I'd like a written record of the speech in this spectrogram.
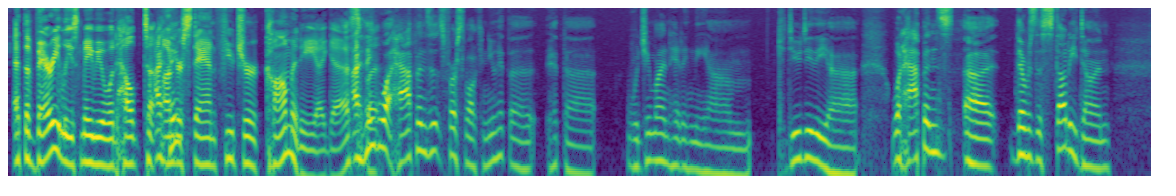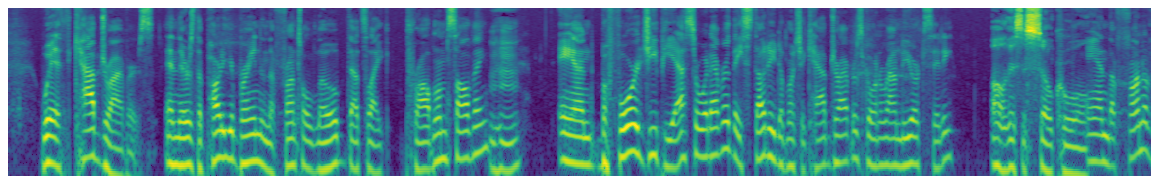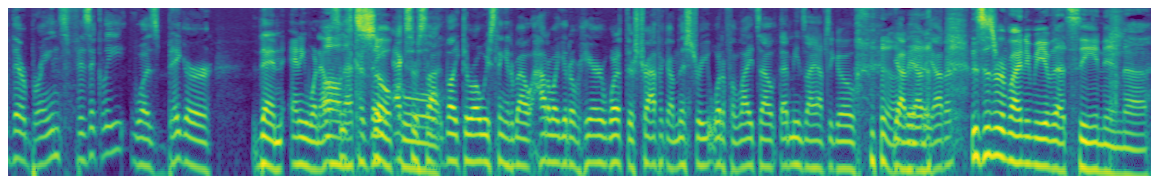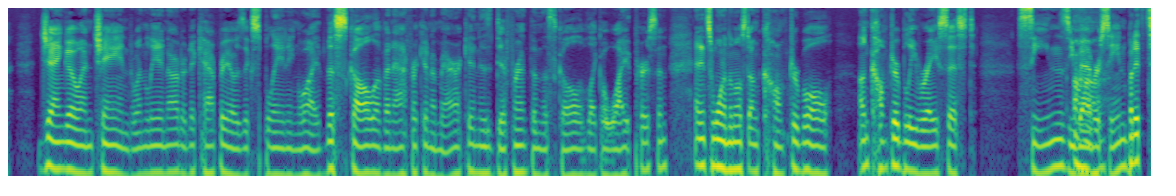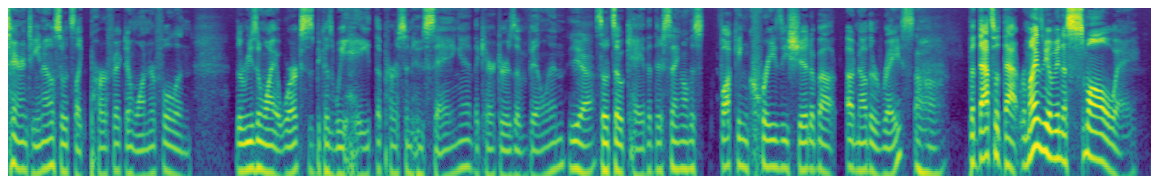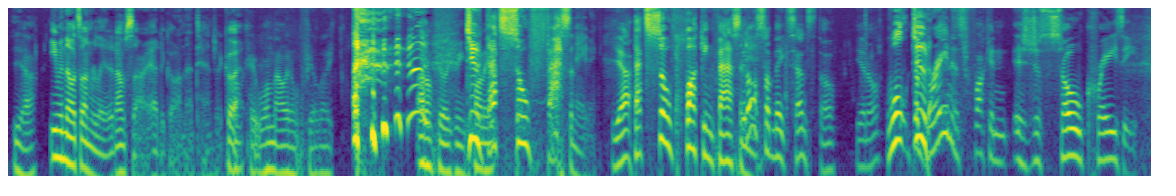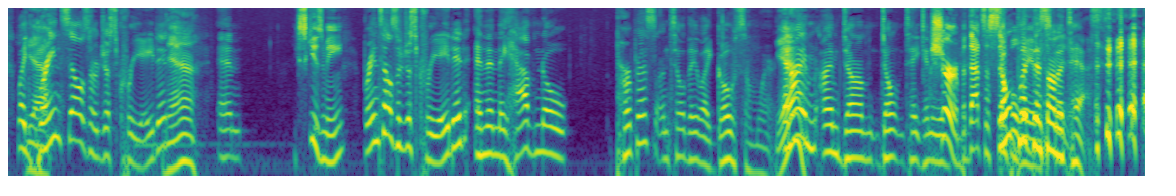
At the very least, maybe it would help to I think- understand future comedy, I guess. I think what happens is first of all, can you hit the hit the would you mind hitting the um could you do the uh what happens uh there was this study done with cab drivers and there's the part of your brain in the frontal lobe that's like problem solving Mhm. and before GPS or whatever they studied a bunch of cab drivers going around New York City Oh, this is so cool. and the front of their brains physically was bigger than anyone else's Oh, because so they exercise cool. like they're always thinking about how do I get over here? What if there's traffic on this street? What if a light's out? That means I have to go yada yada Oh, man. yada. This is reminding me of that scene in uh, Django Unchained when Leonardo DiCaprio is explaining why the skull of an African American is different than the skull of like a white person, and it's one of the most uncomfortable, uncomfortably racist scenes you've Uh-huh. ever seen. But it's Tarantino, so it's like perfect and wonderful. And the reason why it works is because we hate the person who's saying it. The character is a villain. Yeah. So it's okay that they're saying all this fucking crazy shit about another race. Uh huh. But that's what that reminds me of in a small way, Yeah. even though it's unrelated. I'm sorry, I had to go on that tangent. Go ahead. Okay. Well, now I don't feel like I don't feel like being Dude, funny. that's so fascinating. yeah. That's so fucking fascinating. it fascinating. also makes sense though. You know. well, The dude, brain is fucking is just so crazy. Like Yeah. brain cells are just created, yeah. and Excuse me. brain cells are just created and then they have no purpose until they like go somewhere. Yeah. And I'm I'm dumb. Don't take any Sure, but that's a simple Don't put way of this on a explaining test.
